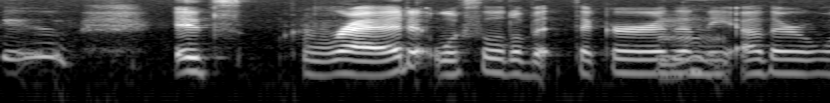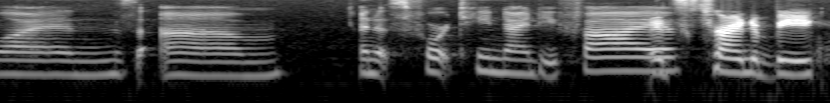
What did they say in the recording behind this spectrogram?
it's red. Looks a little bit thicker than the other ones. Um, and it's fourteen ninety five. It's trying to be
